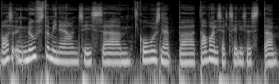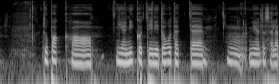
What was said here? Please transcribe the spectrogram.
Vas-, nõustamine on siis äh,, koosneb äh, tavaliselt sellisest äh, tubaka ja nikotiinitoodete mm, nii-öelda selle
